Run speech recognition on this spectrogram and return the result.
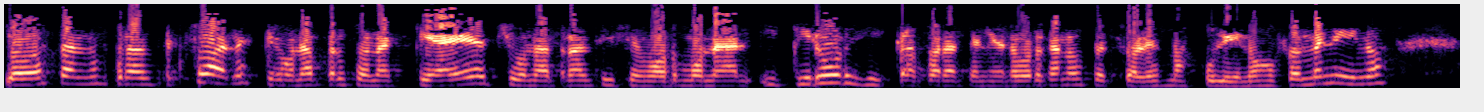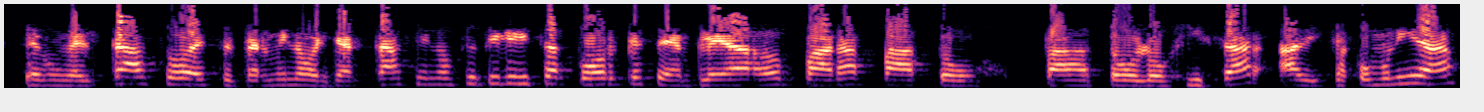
Luego están los transexuales, que es una persona que ha hecho una transición hormonal y quirúrgica para tener órganos sexuales masculinos o femeninos. Según el caso, este término ya casi no se utiliza porque se ha empleado para patologizar a dicha comunidad.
